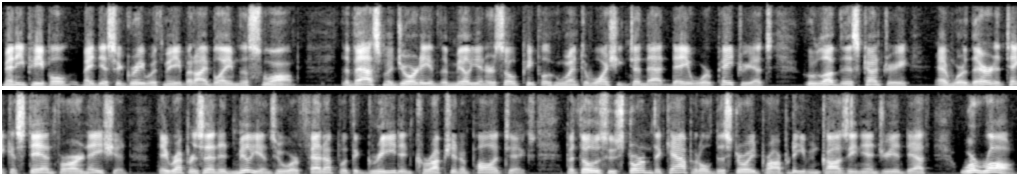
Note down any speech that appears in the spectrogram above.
Many people may disagree with me, but I blame the swamp. The vast majority of the million or so people who went to Washington that day were patriots who loved this country and were there to take a stand for our nation. They represented millions who were fed up with the greed and corruption of politics. But those who stormed the Capitol, destroyed property, even causing injury and death, were wrong.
